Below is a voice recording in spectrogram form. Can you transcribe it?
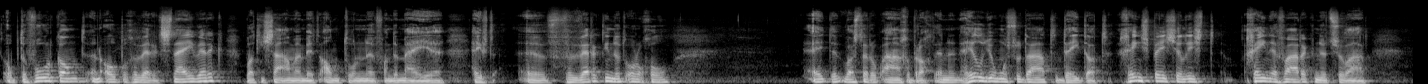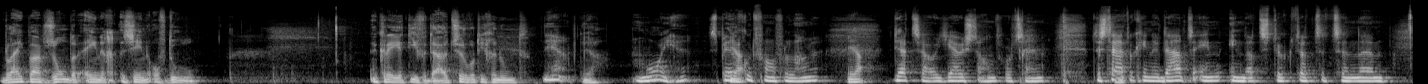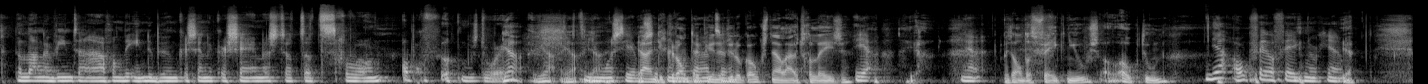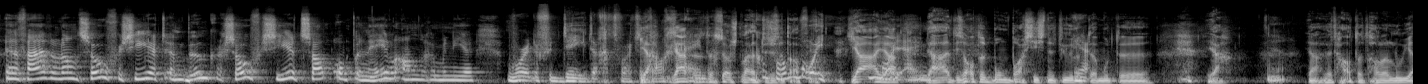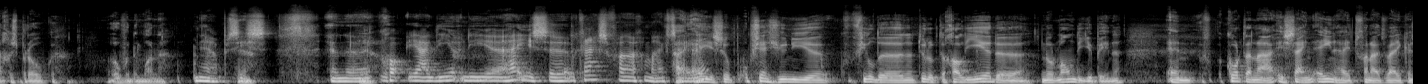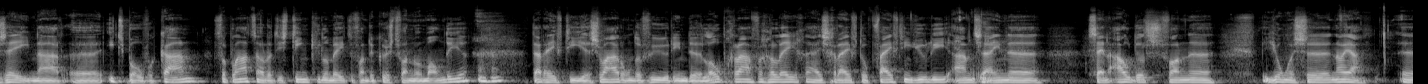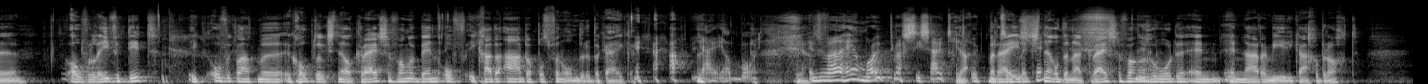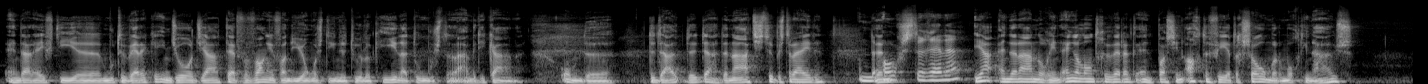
Op de voorkant een opengewerkt snijwerk, wat hij samen met Anton eh, van der Meijen heeft uh, verwerkt in het orgel. Hij was daarop aangebracht. En een heel jonge soldaat deed dat. Geen specialist, geen ervaren knutselaar. Blijkbaar zonder enig zin of doel. Een creatieve Duitser wordt hij genoemd. Ja. ja. Mooi, hè? Speelgoed van verlangen. Ja. Dat zou het juiste antwoord zijn. Er staat ook inderdaad in, in dat stuk dat het een, ehm, de lange winteravonden in de bunkers en de kazernes, dat dat gewoon opgevuld moest worden. Ja, ja, ja. Die jongens die ja, en die krant heb je natuurlijk ook snel uitgelezen. Ja. ja. ja. Met al dat fake nieuws, ook toen. Ja, ook veel fake nog, ja. ja. Een vaderland zo versierd, een bunker zo versierd... zal op een heel andere manier worden verdedigd, wordt het ja, al Ja, dat, zo sluiten ze het af. Mooi, ja, ja, ja, het is altijd bombastisch natuurlijk. Ja. Dan moet, uh, ja. Ja. ja, er werd altijd halleluja gesproken over de mannen. Ja, precies. Ja. En uh, ja. Goh, ja, die, die, uh, hij is uh, krijgsgevangen gemaakt, zei hij. Hij is op, op 6 juni viel de, natuurlijk de geallieerde Normandië binnen. En kort daarna is zijn eenheid vanuit Wijk en Zee naar uh, iets boven Kaan verplaatst. Nou, dat is 10 kilometer van de kust van Normandië. Uh -huh. Daar heeft hij uh, zwaar onder vuur in de loopgraven gelegen. Hij schrijft op 15 juli aan zijn, uh, zijn ouders van... jongens, nou ja overleef ik dit? Ik, of ik, laat me, ik hoop dat ik snel krijgsgevangen ben... of ik ga de aardappels van onderen bekijken. Ja, heel mooi. Ja. Het is wel heel mooi plastisch uitgedrukt. Ja, maar hij is snel daarna krijgsgevangen ja. geworden en, en naar Amerika gebracht. En daar heeft hij uh, moeten werken in Georgia... ter vervanging van de jongens die natuurlijk hier naartoe moesten, de Amerikanen... om de, de, de, de, de nazi's te bestrijden. Om de en, oogst te redden? Ja, en daarna nog in Engeland gewerkt... en pas in 48 zomer mocht hij naar huis.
